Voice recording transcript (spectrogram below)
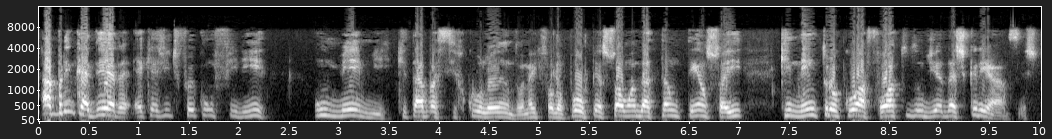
A brincadeira é que a gente foi conferir um meme que estava circulando, né, que falou: pô, o pessoal anda tão tenso aí que nem trocou a foto do Dia das Crianças.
